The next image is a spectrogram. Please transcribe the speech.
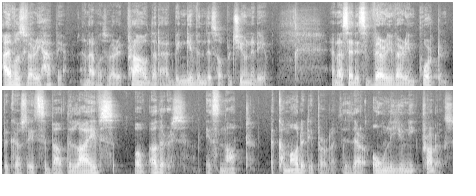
I was very happy and I was very proud that I had been given this opportunity. And I said it's very very important because it's about the lives of others. It's not a commodity product. It's their only unique products.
